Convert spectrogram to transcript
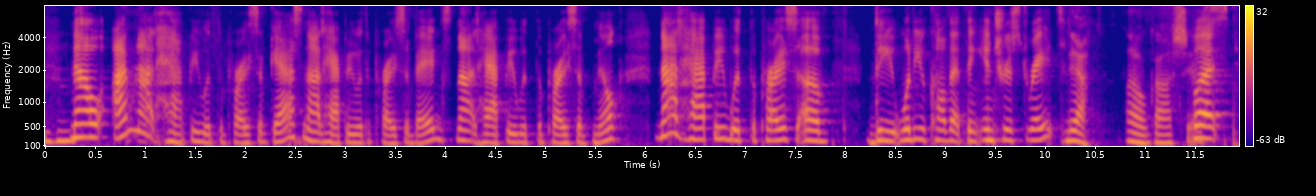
Mm-hmm. Now, I'm not happy with the price of gas, not happy with the price of eggs, not happy with the price of milk, not happy with the price of the what do you call that thing interest rates? Yeah. Oh gosh. Yes. But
